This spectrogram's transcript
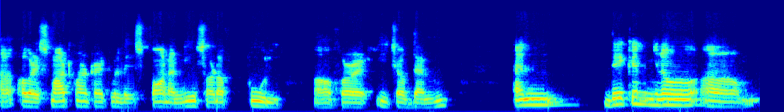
Uh, uh, our smart contract will spawn a new sort of pool uh, for each of them, and they can you know um,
